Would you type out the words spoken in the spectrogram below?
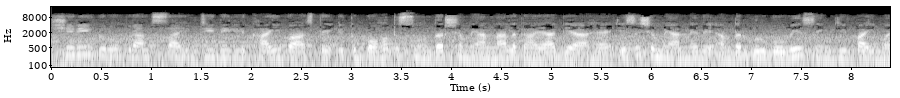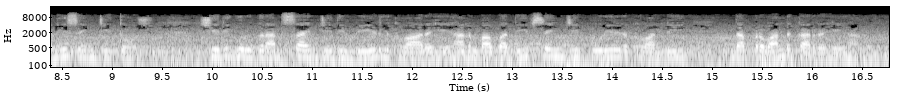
ਸ਼੍ਰੀ ਗੁਰੂ ਗ੍ਰੰਥ ਸਾਹਿਬ ਜੀ ਦੀ ਲਿਖਾਈ ਵਾਸਤੇ ਇੱਕ ਬਹੁਤ ਸੁੰਦਰ ਸ਼ਮਿਆਨਾ ਲਗਾਇਆ ਗਿਆ ਹੈ। ਇਸ ਸ਼ਮਿਆਨੇ ਦੇ ਅੰਦਰ ਗੁਰੂ ਗੋਬਿੰਦ ਸਿੰਘ ਜੀ, ਭਾਈ ਮਨੀ ਸਿੰਘ ਜੀ ਤੋਂ ਸ਼੍ਰੀ ਗੁਰੂ ਗ੍ਰੰਥ ਸਾਹਿਬ ਜੀ ਦੀ ਬੀੜ ਲਿਖਵਾ ਰਹੇ ਹਨ। ਬਾਬਾ ਦੀਪ ਸਿੰਘ ਜੀ ਪੂਰੀ ਰਖਵਾਲੀ ਦਾ ਪ੍ਰਬੰਧ ਕਰ ਰਹੇ ਹਨ।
